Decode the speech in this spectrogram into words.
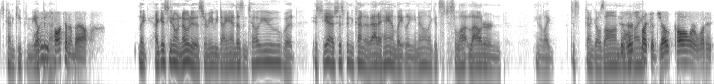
It's kind of keeping me what up are you talking about? Like, I guess you don't notice, or maybe Diane doesn't tell you, but it's, yeah, it's just been kind of out of hand lately, you know? Like, it's just a lot louder and, you know, like, just kind of goes on Is all this night. like a joke call or what? It,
